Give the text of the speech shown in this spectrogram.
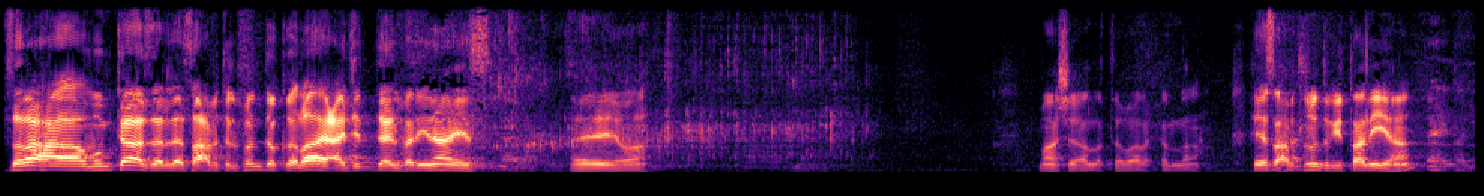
صراحة ممتازة صاحبة الفندق رائعة جدا very nice أيوه. ما شاء الله تبارك الله. هي صاحبة الفندق إيطالية ها؟ إيه ايطاليا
